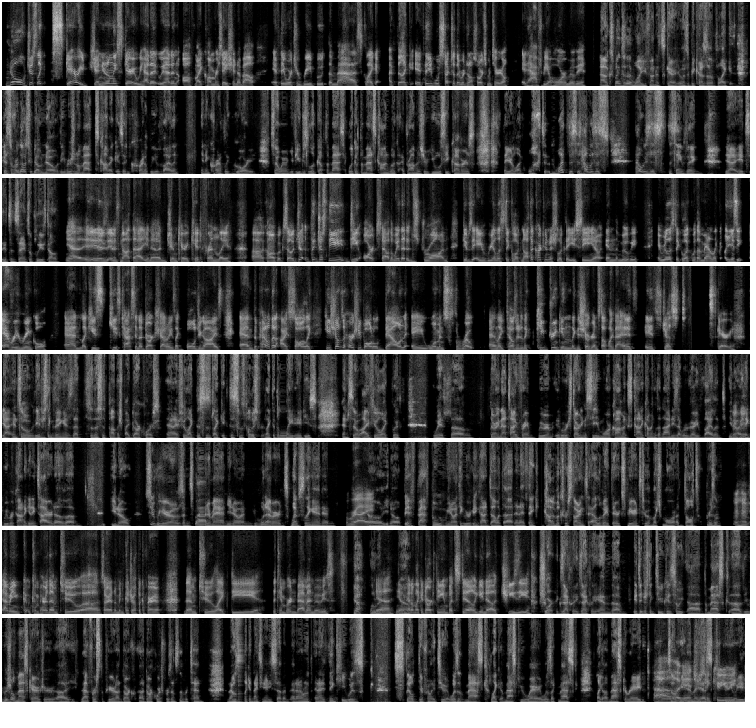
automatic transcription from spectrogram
No, just like scary, genuinely scary. We had a we had an off mic conversation about if they were to reboot the mask. Like I feel like if they were stuck to the original source material, it'd have to be a horror movie. Now explain to them why you found it scary. Was it because of like? Because for those who don't know, the original Mask comic is incredibly violent and incredibly gory. So when if you just look up the Mask, like look up the Mask comic book, I promise you, you will see covers that you're like, what? What? This is how is this? How is this the same thing? Yeah, it's it's insane. So please tell them. Yeah, it is. It is not that you know Jim Carrey kid friendly uh, comic book. So ju- the, just the the art style, the way that it's drawn, gives it a realistic look, not the cartoonish look that you see, you know, in the movie. A realistic look with a man like you can see every wrinkle and like he's he's casting a dark shadow. He's like bulging eyes. And the panel that I saw, like he shoves a Hershey bottle down a woman's throat and like tells her to like keep drinking like the sugar and stuff like that. And it's it's just scary. Yeah, and so the interesting thing is that so this is published by Dark Horse, and I feel like this is like this was published like in the late '80s, and so I feel like with with um, during that time frame, we were we were starting to see more comics kind of coming in the '90s that were very violent. You know, I Mhm. think we were kind of getting tired of um, you know superheroes and Spider Man, you know, and whatever, and web slinging and Right. oh, you know, biff, baff, boom. You know, I think we were getting kind of done with that. And I think comic books were starting to elevate their experience to a much more adult prism. hmm I mean, c- compare them to. Uh, sorry, I don't mean to cut you off, but compare them to like the the Tim Burton Batman movies. Yeah, a little bit. Yeah, you know, Yeah. kind of like a dark theme, but still, you know, cheesy. Sure, exactly, exactly. And um, it's interesting too because so uh, the mask, uh, the original mask character, uh, that first appeared on Dark uh, Dark Horse Presents number ten, and that was like in 1987. And I don't, and I think he was spelled differently too. It wasn't mask like a mask you wear. It was like mask like a masquerade. Oh, interesting. QUE.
